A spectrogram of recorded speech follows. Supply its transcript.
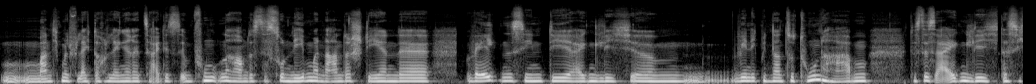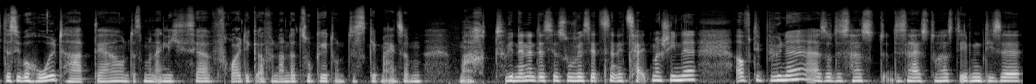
manchmal vielleicht auch längere Zeit jetzt empfunden haben, dass das so nebeneinander stehende Welten sind, die eigentlich ähm, wenig miteinander zu tun haben, dass das eigentlich, dass sich das überholt hat, ja, und dass man eigentlich sehr freudig aufeinander zugeht und das gemeinsam macht. Wir nennen das ja so, wir setzen eine Zeitmaschine auf die Bühne. Also das heißt, das heißt, du hast eben diese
